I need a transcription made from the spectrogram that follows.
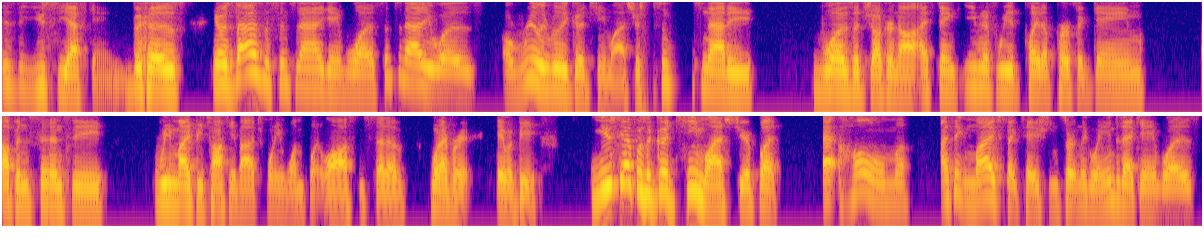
is the UCF game because you know, as bad as the Cincinnati game was, Cincinnati was a really, really good team last year. Cincinnati was a juggernaut. I think even if we had played a perfect game up in Cincy, we might be talking about a 21 point loss instead of whatever it, it would be. UCF was a good team last year, but at home, I think my expectation, certainly going into that game, was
